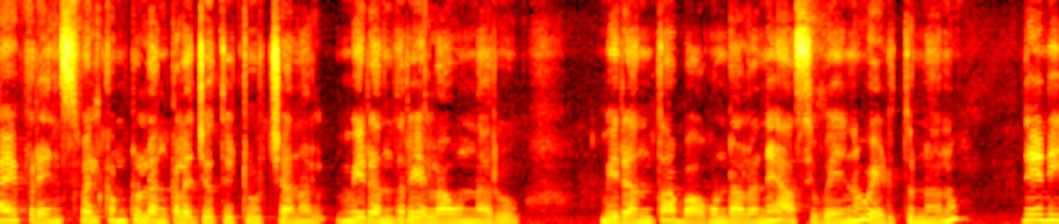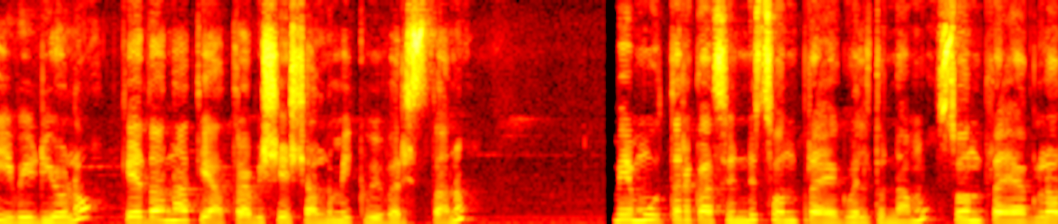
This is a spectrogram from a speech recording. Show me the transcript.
Hi friends welcome to Lankala Jyothi tour channel. మీరందరూ ఎలా ఉన్నారు? మీరంతా బాగుండాలని ఆ శివయ్యను వేడుతున్నాను. నేను ఈ వీడియోలో కేదార్నాథ్ యాత్ర విశేషాలను మీకు వివరిస్తాను. మేము ఉత్తరకాశీ నుండి సోన్ ప్రయాగ్ వెళ్తున్నాము. సోన్ ప్రయాగ్లో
